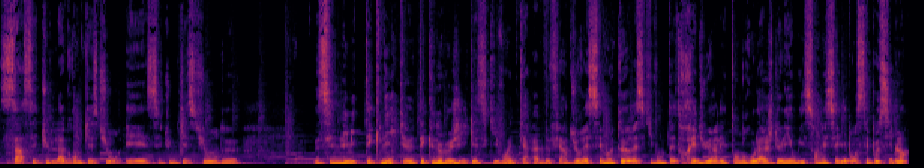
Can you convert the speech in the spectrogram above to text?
Ça, c'est une la grande question et c'est une question de c'est une limite technique, euh, technologique. Est-ce qu'ils vont être capables de faire durer ces moteurs? Est-ce qu'ils vont peut-être réduire les temps de roulage de Lewis en essai libre? C'est possible. Hein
